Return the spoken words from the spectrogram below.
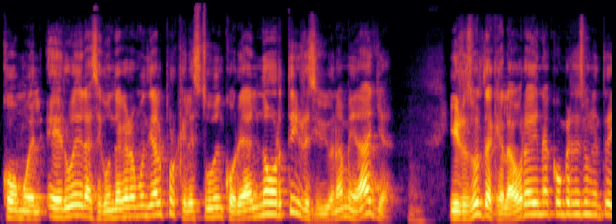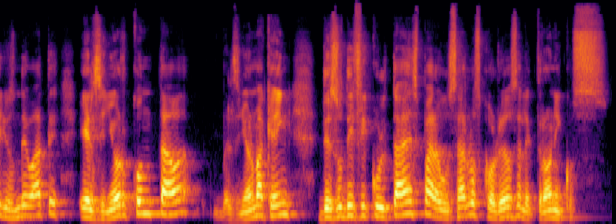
como el héroe de la Segunda Guerra Mundial porque él estuvo en Corea del Norte y recibió una medalla. Y resulta que a la hora de una conversación entre ellos, un debate, el señor contaba, el señor McCain, de sus dificultades para usar los correos electrónicos,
